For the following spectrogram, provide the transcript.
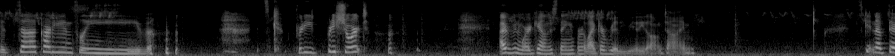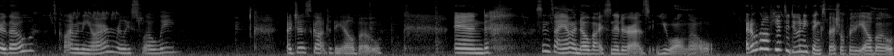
It's a cardigan sleeve. pretty pretty short. I've been working on this thing for like a really really long time. It's getting up there though. It's climbing the arm really slowly. I just got to the elbow. And since I am a novice knitter as you all know, I don't know if you have to do anything special for the elbow.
